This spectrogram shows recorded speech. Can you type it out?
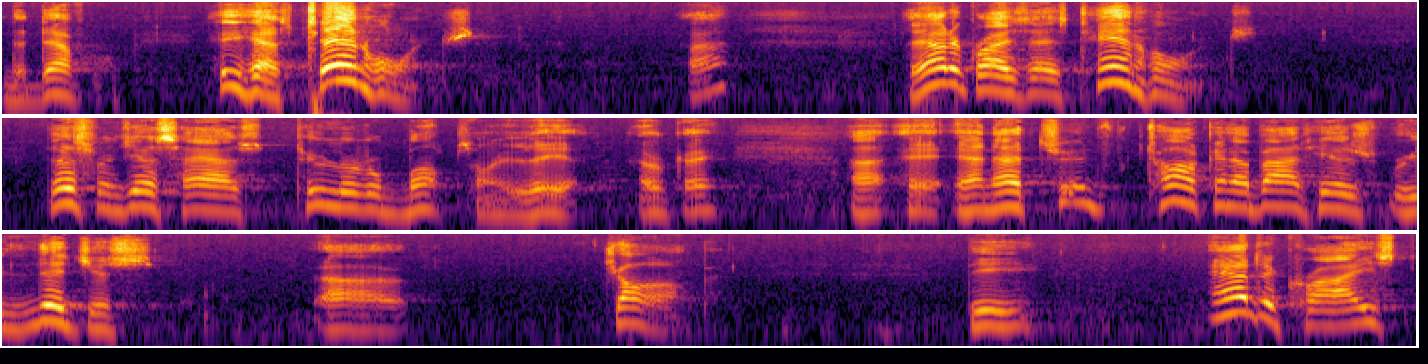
the devil. He has ten horns. Huh? The Antichrist has ten horns. This one just has two little bumps on his head. Okay? Uh, and that's talking about his religious uh, job. The Antichrist,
